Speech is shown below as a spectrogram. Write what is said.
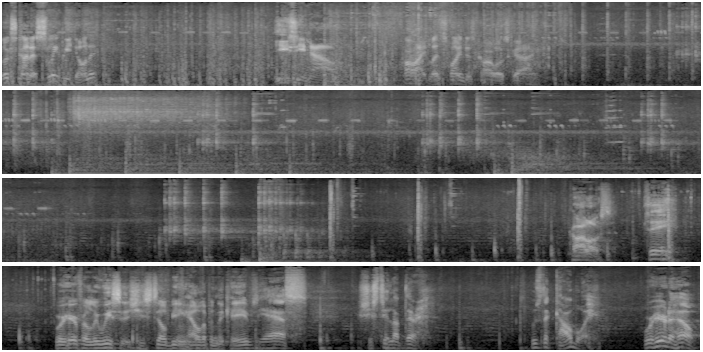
Looks kind of sleepy, don't it? Easy now. All right, let's find this Carlos guy. Carlos, See, We're here for Luisa. She's still being held up in the caves? yes, she's still up there. Who's the cowboy? We're here to help.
